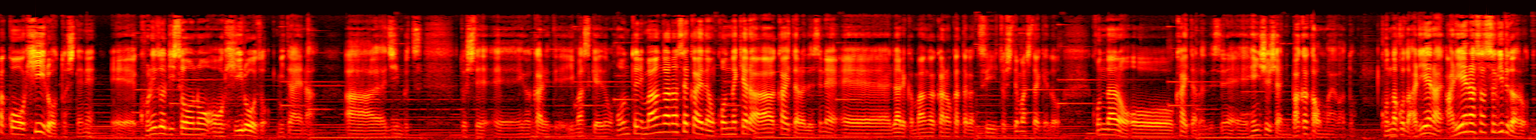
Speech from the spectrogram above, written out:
ぱこう、ヒーローとしてね、えー、これぞ理想のヒーロー像みたいなあ人物。として、えー、描かれていますけれども、本当に漫画の世界でもこんなキャラ描いたらですね、えー、誰か漫画家の方がツイートしてましたけど、こんなのを書いたらですね、編集者にバカかお前はと。こんなことありえない、ありえなさすぎるだろうと。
